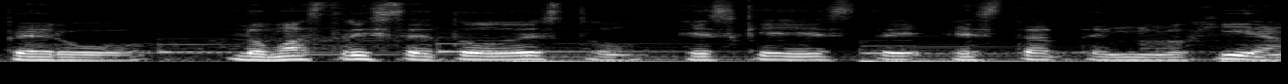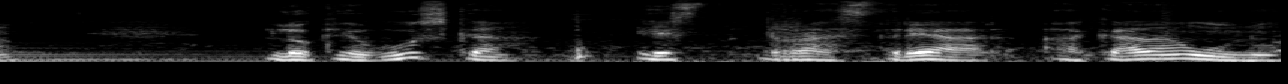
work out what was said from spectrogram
Pero lo más triste de todo esto es que este, esta tecnología lo que busca es rastrear a cada uno,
